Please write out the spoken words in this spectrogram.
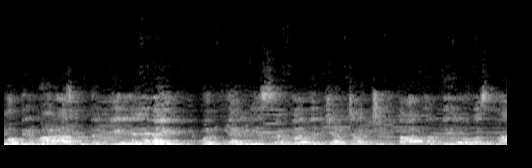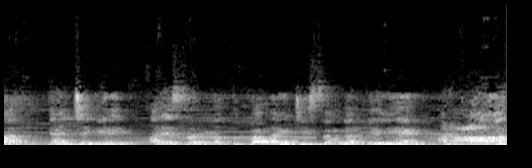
मोठे महाराज कुठे गेलेले नाहीत पण त्यांनी संगत ज्याच्या चित्तात देव बसला त्यांची केली. अरे संत तुकामाईची संगत केली आणि आज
